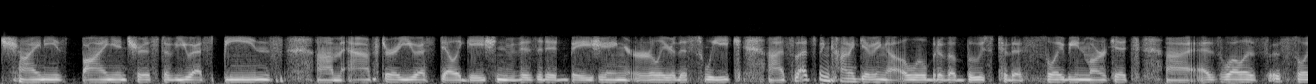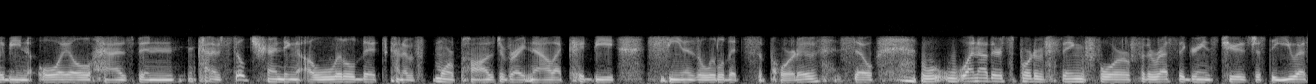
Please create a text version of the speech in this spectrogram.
Chinese buying interest of U.S. beans um, after a U.S. delegation visited Beijing earlier this week. Uh, so that's been kind of giving a, a, little bit of a boost to the soybean market, uh, as well as soybean oil has been kind of still trending a little bit kind of more positive right now. That could be seen as a little bit supportive. So one other supportive thing for, for the rest of the grains too is just the U.S.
